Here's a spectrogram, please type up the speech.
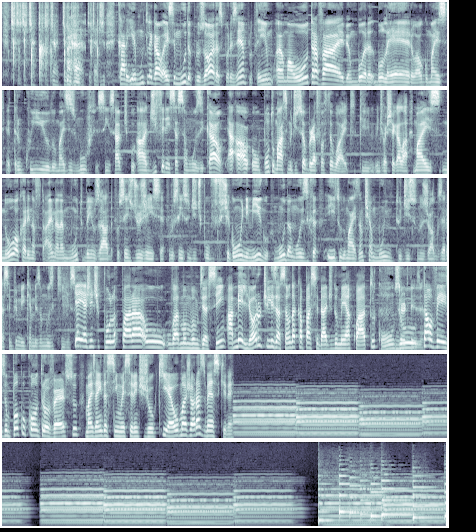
Cara, e é muito legal. Aí você muda pros horas, por exemplo, tem é, uma outra vibe, é um bolero, algo mais é, tranquilo, mais smooth, assim, sabe? Tipo, a diferenciação musical, a- a- o ponto máximo disso é Breath of the Wild, que a gente vai chegar lá. Mas no Ocarina of Time, ela é muito bem usada pro senso de urgência, pro senso de, tipo, chegou um inimigo, muda a música e tudo mais. Não tinha muito disso nos jogos, era sempre meio que a mesma musiquinha, E sabe? aí a gente pula para o, vamos dizer assim, a melhor utilização da capacidade do 64. Com do, certeza. Talvez um pouco controverso, mas ainda assim um excelente jogo, que é o Majora's Mask, né?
